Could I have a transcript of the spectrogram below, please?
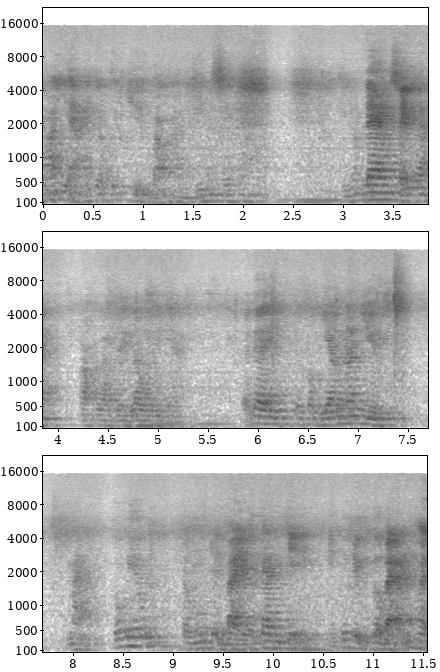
hóa giải cho cái chuyện bạo hành khi nó xảy ra. Thì nó đang xảy ra, hoặc là về lâu về dài. Ở đây tôi không dám nói nhiều, mà cố yếu tôi muốn trình bày với các anh chị, những cái điều cơ bản thôi.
